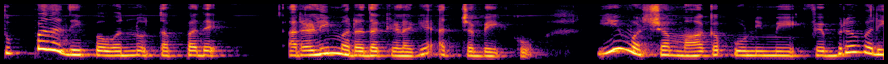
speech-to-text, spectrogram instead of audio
ತುಪ್ಪದ ದೀಪವನ್ನು ತಪ್ಪದೆ ಅರಳಿ ಮರದ ಕೆಳಗೆ ಹಚ್ಚಬೇಕು. ಈ ವರ್ಷ ಮಾಘ ಪೂರ್ಣಿಮೆ ಫೆಬ್ರವರಿ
